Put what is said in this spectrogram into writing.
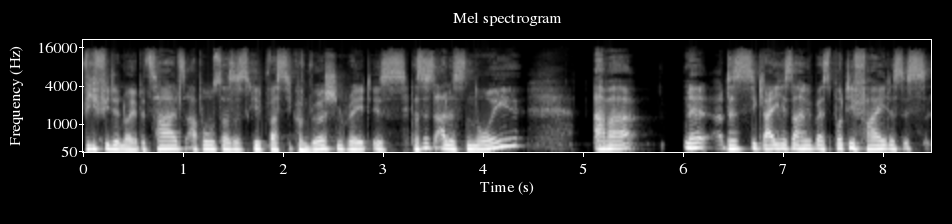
wie viele neue Bezahlsabos das es gibt, was die Conversion Rate ist. Das ist alles neu, aber ne, das ist die gleiche Sache wie bei Spotify. Das ist,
